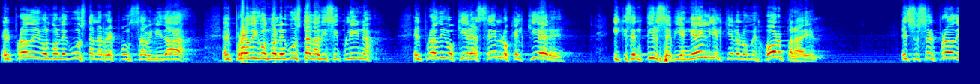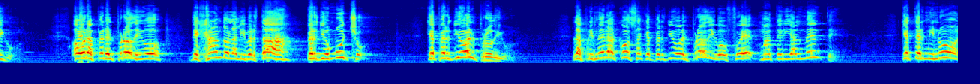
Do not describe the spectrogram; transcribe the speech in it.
El pródigo no le gusta la responsabilidad. El pródigo no le gusta la disciplina. El pródigo quiere hacer lo que él quiere y sentirse bien él y él quiere lo mejor para él. Eso es el pródigo. Ahora, pero el pródigo, dejando la libertad, perdió mucho. ¿Qué perdió el pródigo? La primera cosa que perdió el pródigo fue materialmente. ¿Qué terminó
